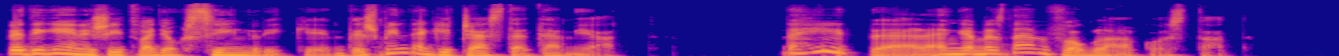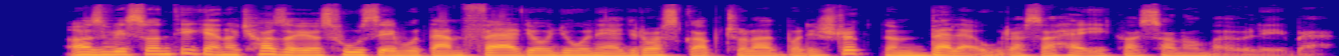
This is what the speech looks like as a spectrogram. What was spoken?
Pedig én is itt vagyok szingliként, és mindenki csesztet emiatt. De hidd el, engem ez nem foglalkoztat. Az viszont igen, hogy hazajössz húsz év után felgyógyulni egy rossz kapcsolatból, és rögtön beleugrasz a helyi kaszanoma ölébe.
